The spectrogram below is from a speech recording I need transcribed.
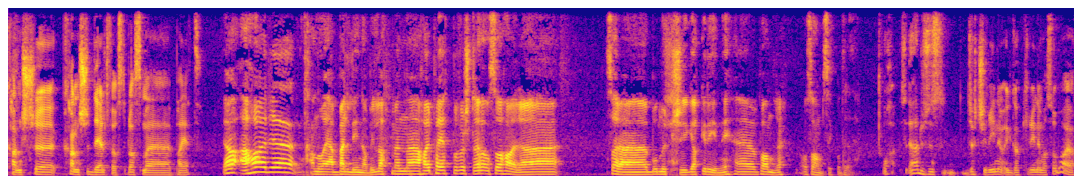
Kanskje, kanskje delt førsteplass med Payet. Ja, jeg har eh, ja, Nå er jeg veldig inhabil, da. Men jeg har Payet på første, og så har jeg Så har jeg Bonucci Gaccherini eh, på andre, og så Hamsik på tredje. Åh, ja, du syns Gaccherini var så bra, ja?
